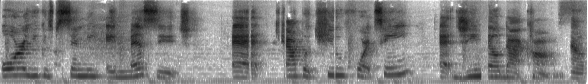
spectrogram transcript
or you can send me a message at kappaq14 at gmail.com. Now,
